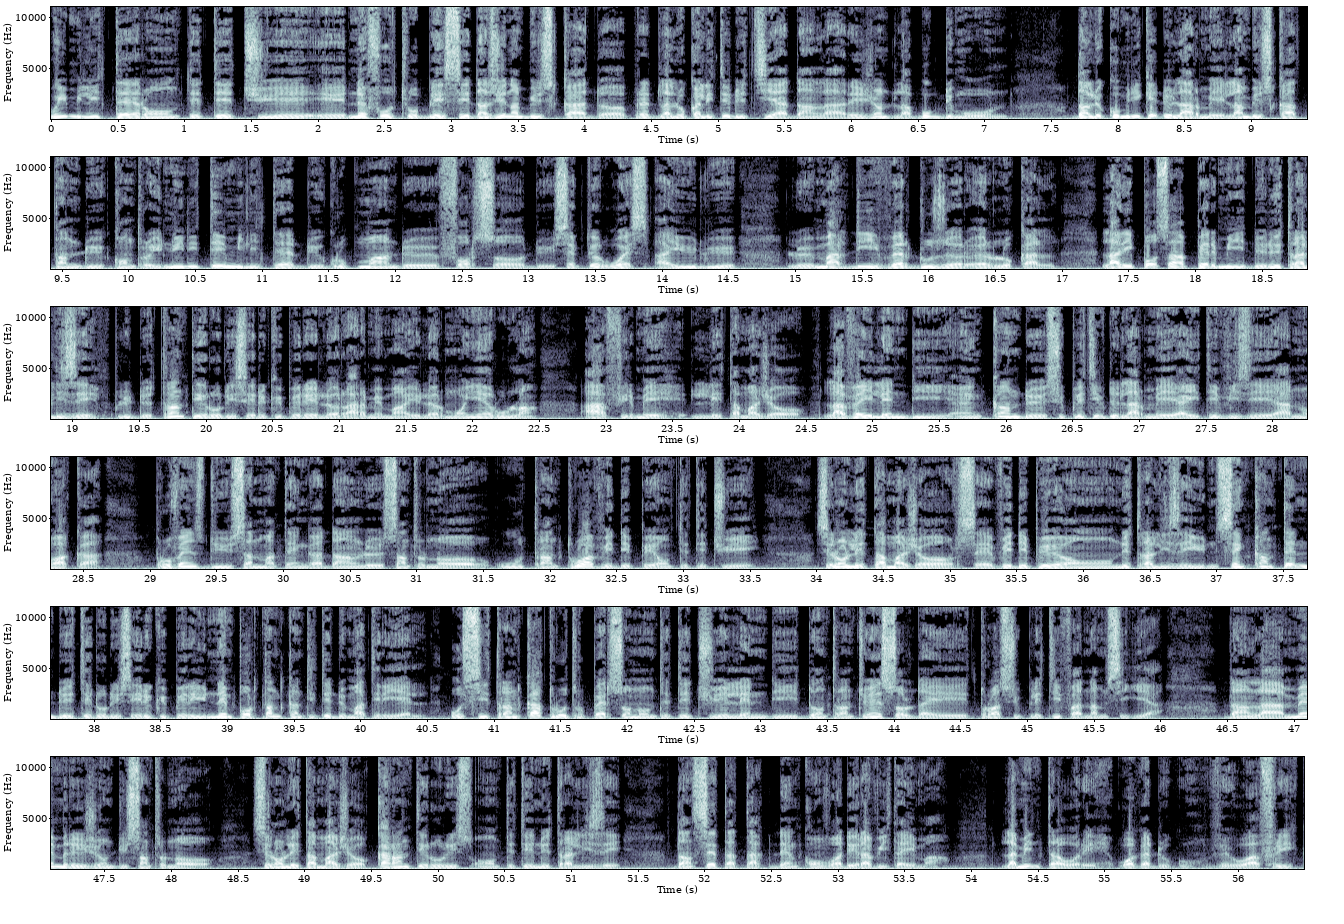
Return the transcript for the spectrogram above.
Huit militaires ont été tués et neuf autres blessés dans une embuscade près de la localité de Tia dans la région de la Boucle du Moun. Dans le communiqué de l'armée, l'embuscade tendue contre une unité militaire du groupement de forces du secteur ouest a eu lieu le mardi vers 12h heure locale. La riposte a permis de neutraliser plus de 30 terroristes et récupérer leur armement et leurs moyens roulants a affirmé l'état-major. La veille lundi, un camp de supplétifs de l'armée a été visé à Noaka, province du San Matenga dans le centre-nord où 33 VDP ont été tués. Selon l'état-major, ces VDP ont neutralisé une cinquantaine de terroristes et récupéré une importante quantité de matériel. Aussi, 34 autres personnes ont été tuées lundi, dont 31 soldats et 3 supplétifs à Namsigia, dans la même région du centre-nord. Selon l'état-major, 40 terroristes ont été neutralisés dans cette attaque d'un convoi de ravitaillement. Lamine Traoré, Ouagadougou, VO Afrique.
